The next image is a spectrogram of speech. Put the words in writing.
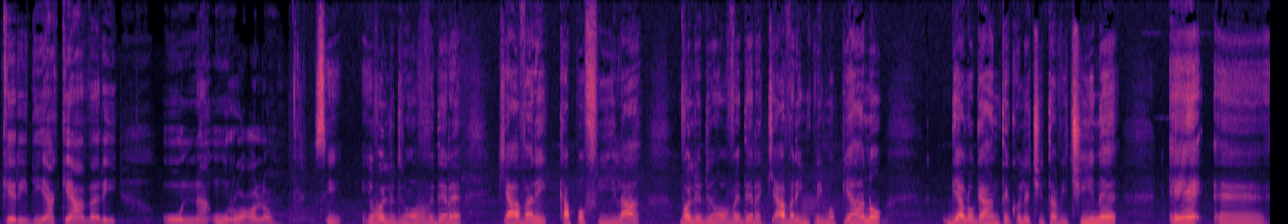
che ridia a Chiavari un, un ruolo. Sì, io voglio di nuovo vedere Chiavari capofila, voglio di nuovo vedere Chiavari in primo piano, dialogante con le città vicine e eh,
